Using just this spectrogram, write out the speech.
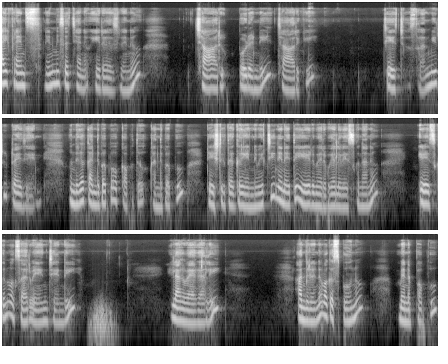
హాయ్ ఫ్రెండ్స్ నేను మిస్ వచ్చాను ఈరోజు నేను చారు పొడండి చారుకి చేసి చూస్తున్నాను. మీరు ట్రై చేయండి. ముందుగా కందిపప్పు ఒక కప్పుతో కందిపప్పు టేస్ట్కి తగ్గ ఎండుమిర్చి నేనైతే ఏడు మిరపకాయలు వేసుకున్నాను. వేసుకొని ఒకసారి వేయించండి. ఇలాగ వేగాలి. అందులోనే ఒక స్పూను మినప్పప్పు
